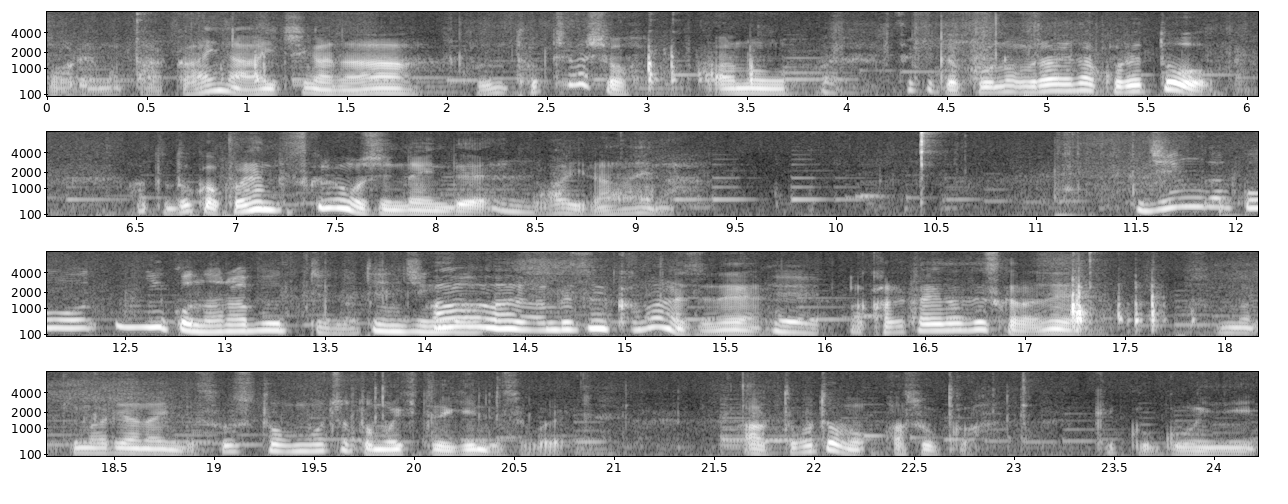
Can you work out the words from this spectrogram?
これも高いな位置がな。これも取っちゃいましょう。あの、さっき言ったこの裏枝これとあとどっかこの辺で作るかもしれないんで、ん。あいらないな。陣がこう2個並ぶっていうのは天神が。ああ別に構わないですね、えまあ、枯れた枝ですからね。そんな決まりはないんでそうするともうちょっと思い切ってできるんですよこれ。あってことはあそうか。結構強引に。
